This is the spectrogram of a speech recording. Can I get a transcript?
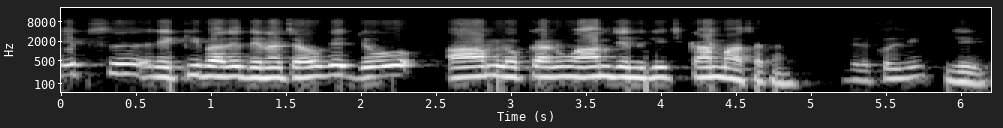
ਟਿਪਸ ਰੇਕੀ ਬਾਰੇ ਦੇਣਾ ਚਾਹੋਗੇ ਜੋ ਆਮ ਲੋਕਾਂ ਨੂੰ, ਆਮ ਜ਼ਿੰਦਗੀ 'ਚ ਕੰਮ ਆ ਸਕਣ। ਬਿਲਕੁਲ ਜੀ। ਜੀ।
